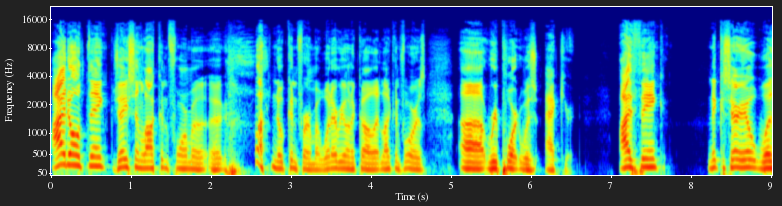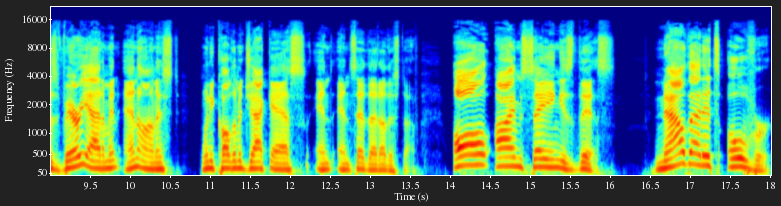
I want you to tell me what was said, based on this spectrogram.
I don't think Jason La Canfora, uh, no Confirma, whatever you want to call it, La Canfora's uh, report was accurate. I think Nick Caserio was very adamant and honest when he called him a jackass and and said that other stuff. All I'm saying is this: now that it's over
